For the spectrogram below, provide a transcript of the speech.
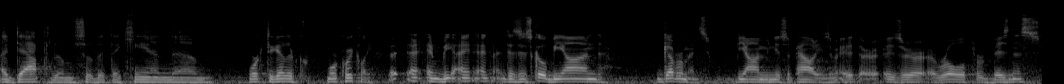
adapt them so that they can um, work together more quickly. And, and does this go beyond governments, beyond municipalities? I mean, Is there, is there a role for business?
